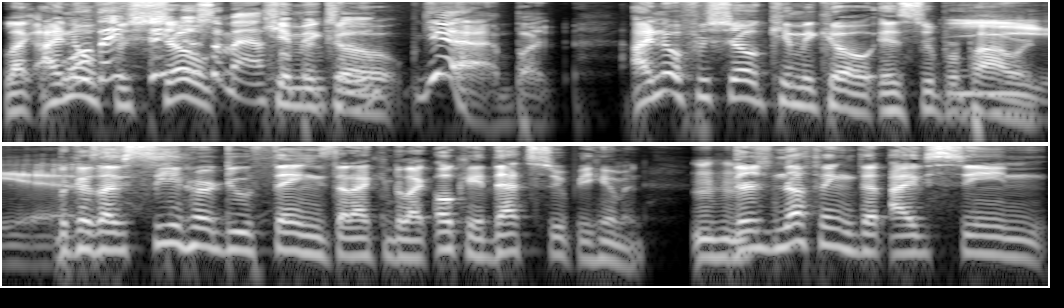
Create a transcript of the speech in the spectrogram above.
like I know Well, they- for sure some ass whooping, Kimiko. Yeah, but I know for sure Kimiko is superpowered Yes. because I've seen her do things that I can be like, okay, that's superhuman. Mhm. There's nothing that I've seen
